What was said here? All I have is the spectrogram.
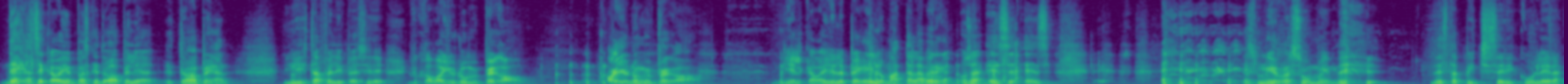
Deja ese caballo en paz que te va a pelear, te va a pegar. Y está Felipe así de, el caballo no me pega, el caballo no me pega. Y el caballo le pega y lo mata a la verga. O sea, ese es, es mi resumen de, de esta pinche serie culera.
